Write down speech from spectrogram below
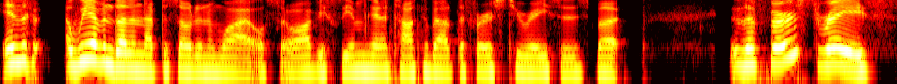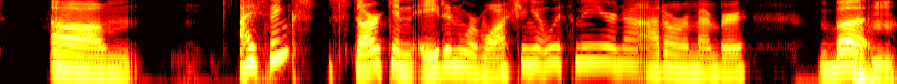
in the we haven't done an episode in a while, so obviously I'm going to talk about the first two races, but the first race um I think Stark and Aiden were watching it with me or not, I don't remember. But mhm.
